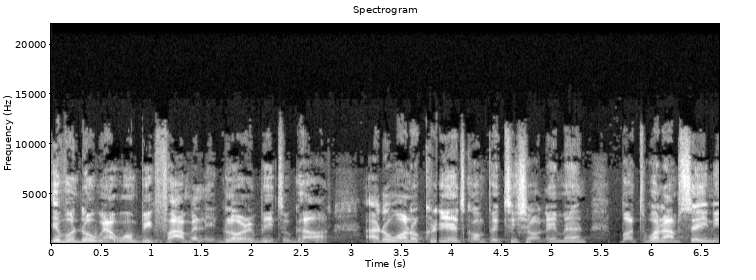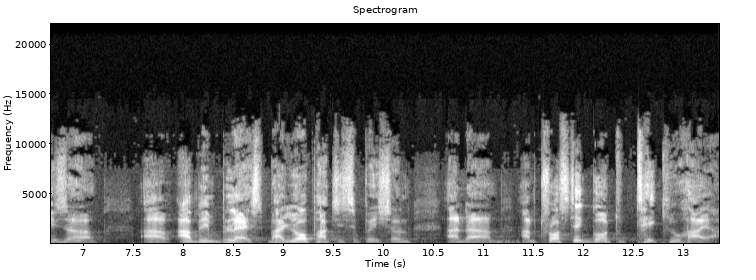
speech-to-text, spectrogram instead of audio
Even though we are one big family. Glory be to God. I don't want to create competition. Amen. But what I'm saying is, uh, uh, I've been blessed by your participation, and uh, I'm trusting God to take you higher.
